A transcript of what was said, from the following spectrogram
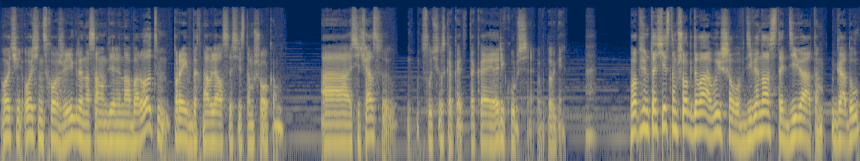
очень-очень схожие игры. На самом деле, наоборот, Prey вдохновлялся System Shock. А сейчас случилась какая-то такая рекурсия в итоге. В общем-то, System Shock 2 вышел в 99 году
